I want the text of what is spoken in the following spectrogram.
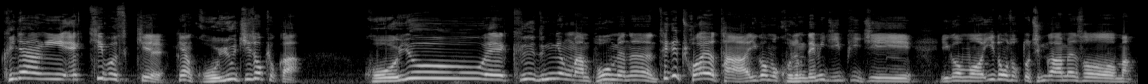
그냥 이 액티브 스킬 그냥 고유 지속 효과. 고유의 그 능력만 보면은 되게 좋아요 다. 이거 뭐 고정 데미지 입히지 이거 뭐 이동 속도 증가하면서 막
